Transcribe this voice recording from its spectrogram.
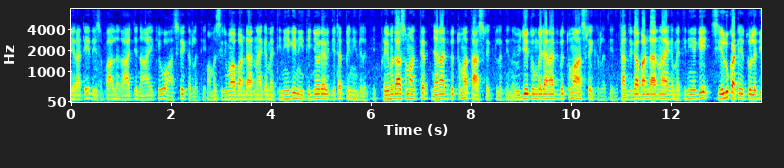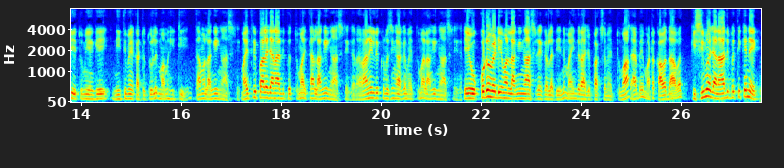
මේ රටේ දේශපාලන රාජ්‍ය නායකයෝ ආශ්‍රය කරලා තියෙනවා. මම සිරිමා බණ්ඩාරනායක මැතිණියගේ නීතිඥවරයා විදිහටත් පෙනී ඉඳලා තියෙනවා. ප්‍රේමදාස මහත්තයත් ජනාධිපතිතුමාත් ආශ්‍රය කරලා තියෙනවා. විජේතුංග ජනාධිපතිතුමා ආශ්‍රය කරලා තියෙනවා. චන්ද්‍රිකා බණ්ඩාරනායක මැතිණියගේ සියලු කටයුතු වලදී එතුමියගේ නීතිමය කටයුතු වලදී මම හිටියේ. තම ළඟින් ආශ්‍රය. මෛත්‍රීපාල ජනාධිපතිතුමා ඉතා ළඟින් ආශ්‍රය කරා. රනිල් වික්‍රමසිංහ අගමැතිතුමා ළඟින් ආශ්‍රය කරා. ඒ ඔක්කොටම වැඩිය මම ළඟින් ආශ්‍රය කරලා තියෙන්නේ මහින්ද රාජපක්ෂ මැතිතුමා. හැබැයි මට කවදාවත් කිසිම ජනාධිපති කෙනෙක්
